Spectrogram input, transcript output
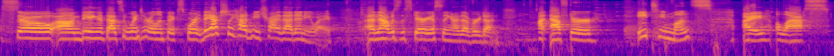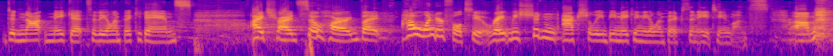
so um, being that that's a Winter Olympic sport, they actually had me try that anyway. And that was the scariest thing I've ever done. After 18 months, I, alas, did not make it to the Olympic Games. I tried so hard, but how wonderful too, right? We shouldn't actually be making the Olympics in 18 months. Um,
